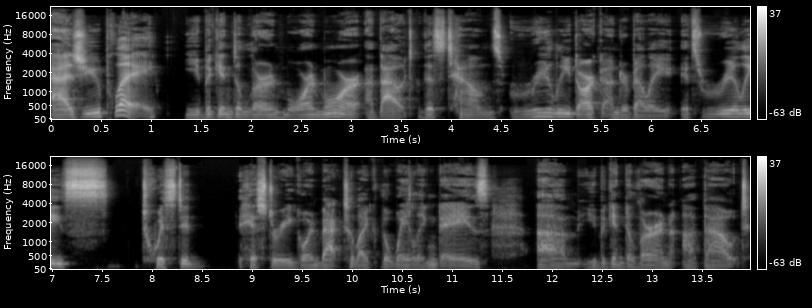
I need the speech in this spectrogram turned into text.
As you play, you begin to learn more and more about this town's really dark underbelly. It's really s- twisted history going back to like the whaling days. Um, you begin to learn about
